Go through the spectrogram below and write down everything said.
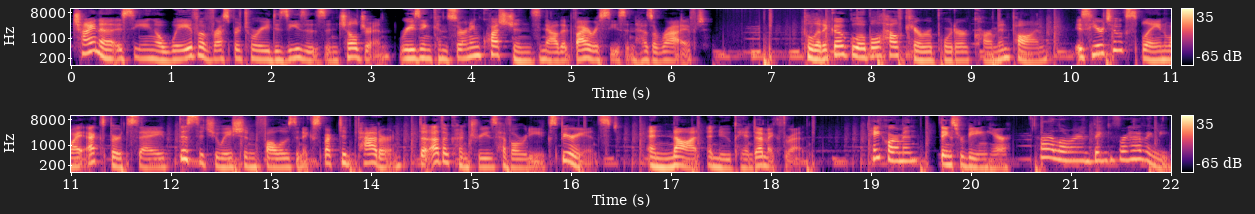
China is seeing a wave of respiratory diseases in children, raising concerning questions now that virus season has arrived. Politico global healthcare reporter Carmen Paun is here to explain why experts say this situation follows an expected pattern that other countries have already experienced, and not a new pandemic threat. Hey, Carmen, thanks for being here. Hi, Lauren. Thank you for having me.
